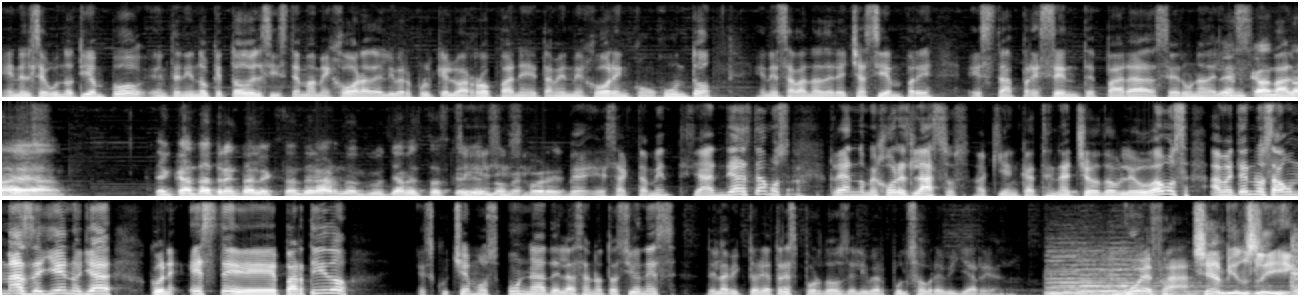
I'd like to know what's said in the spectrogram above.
en el segundo tiempo, entendiendo que todo el sistema mejora de Liverpool, que lo arropan eh, también mejor en conjunto, en esa banda derecha siempre está presente para ser una de las encanta, te encanta Trent Alexander Arnold, ya me estás cayendo mejor, ¿eh? Exactamente. Ya, ya estamos creando mejores lazos aquí en Catenacho W. Vamos a meternos aún más de lleno ya con este partido. Escuchemos una de las anotaciones de la victoria 3 por 2 de Liverpool sobre Villarreal. UEFA Champions League.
